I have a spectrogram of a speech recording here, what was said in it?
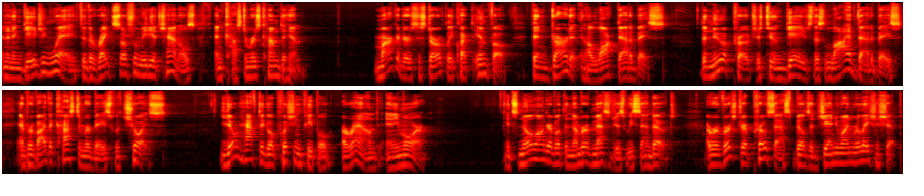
in an engaging way through the right social media channels, and customers come to him. Marketers historically collect info, then guard it in a locked database. The new approach is to engage this live database and provide the customer base with choice. You don't have to go pushing people around anymore. It's no longer about the number of messages we send out. A reverse drip process builds a genuine relationship.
